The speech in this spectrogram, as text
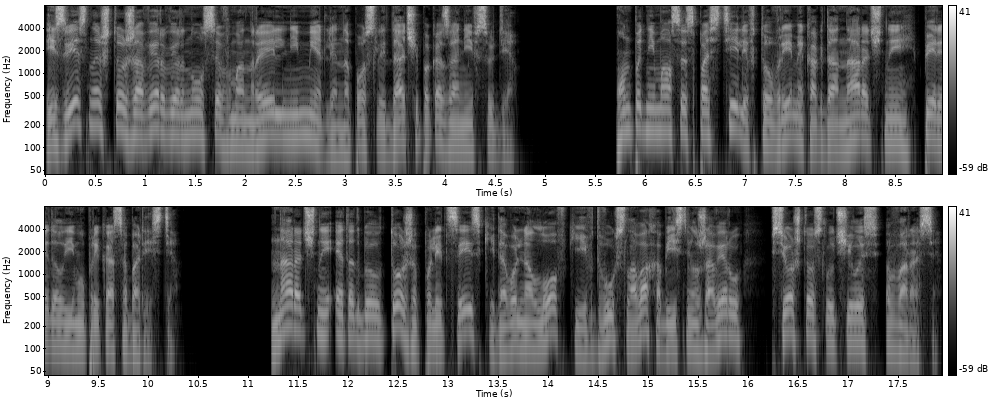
Известно, что Жавер вернулся в Монреаль немедленно после дачи показаний в суде. Он поднимался с постели в то время, когда Нарочный передал ему приказ об аресте. Нарочный этот был тоже полицейский, довольно ловкий и в двух словах объяснил Жаверу все, что случилось в Варасе.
